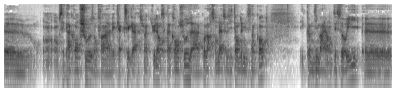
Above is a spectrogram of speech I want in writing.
Euh, on ne sait pas grand chose. Enfin, avec l'accélération actuelle, on ne sait pas grand chose à quoi va ressembler la société en 2050. Et comme dit Maria Montessori, euh,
